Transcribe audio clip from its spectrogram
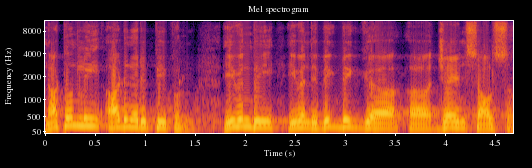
Not only ordinary people even the even the big big giants also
